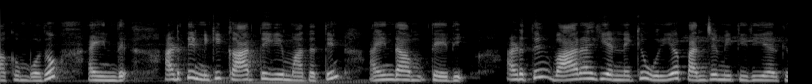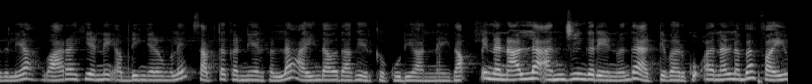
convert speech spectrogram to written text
பார்க்கும்போதும் ஐந்து. அடுத்து இன்றைக்கி கார்த்திகை மாதத்தின் ஐந்தாம் தேதி. அடுத்து வாராகி அன்னைக்கு உரிய பஞ்சமி திதியாக இருக்குது இல்லையா? வாராகி அன்னை அப்படிங்கிறவங்களே சப்த கன்னியர்களில் ஐந்தாவதாக இருக்கக்கூடிய அன்னை தான். இந்த நாளில் அஞ்சுங்கிற எண் வந்து ஆக்டிவாக இருக்கும். அதனால் நம்ம ஃபைவ்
